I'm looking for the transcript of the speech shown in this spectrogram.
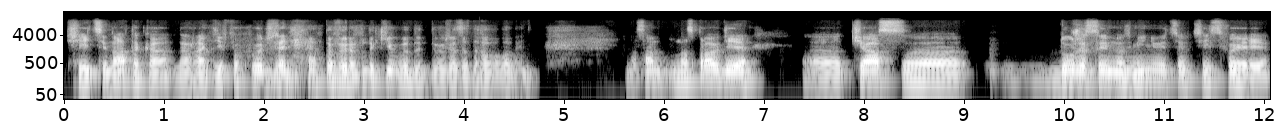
ще й ціна така на раді походження, то виробники будуть дуже задоволені. Насам, насправді е, час е, дуже сильно змінюється в цій сфері,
